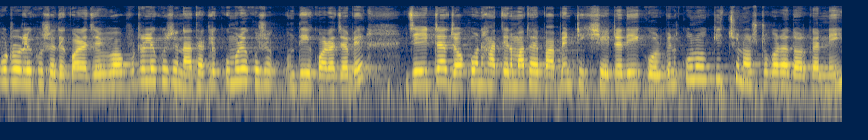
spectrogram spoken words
পটলের খোসা দিয়ে করা যাবে বা পটলের খোসা না থাকলে কুমড়ের খোসা দিয়ে করা যাবে। যেইটা যখন হাতের মাথায় পাবেন ঠিক সেটা দিয়েই করবেন। কোনো কিছু নষ্ট করার দরকার নেই।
